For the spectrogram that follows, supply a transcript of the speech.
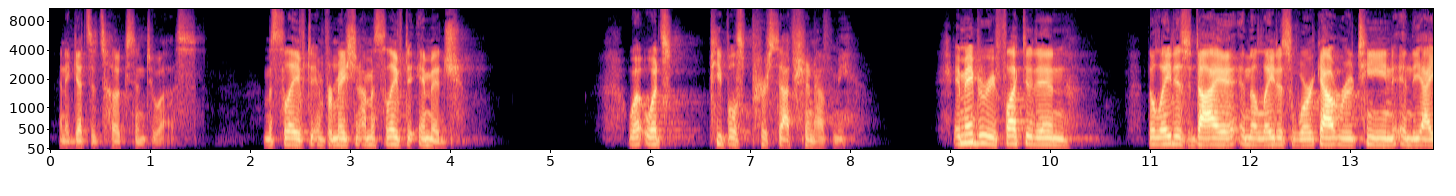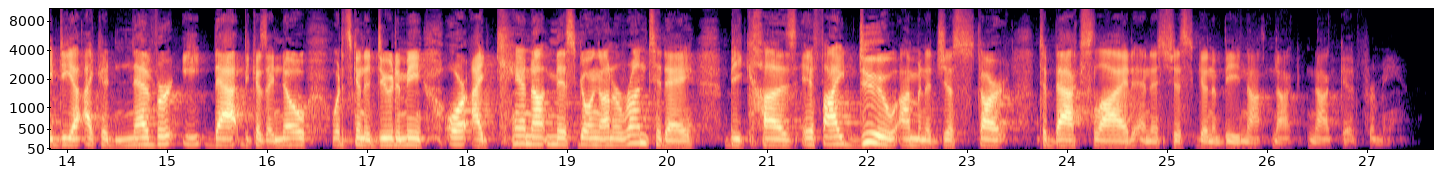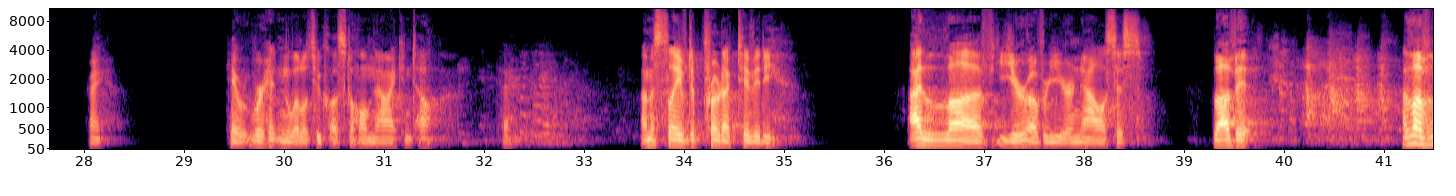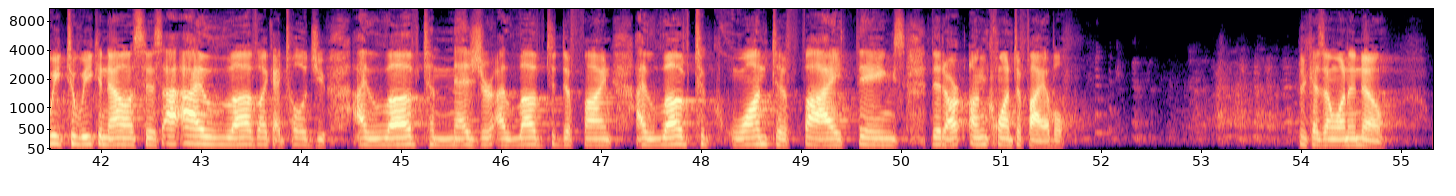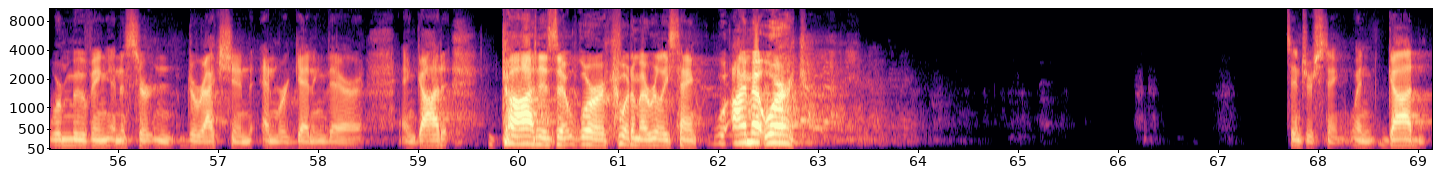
And it gets its hooks into us. I'm a slave to information, I'm a slave to image. What, what's people's perception of me? It may be reflected in the latest diet and the latest workout routine and the idea I could never eat that because I know what it's going to do to me, or I cannot miss going on a run today because if I do, I'm going to just start to backslide and it's just going to be not, not, not good for me. Okay, we're hitting a little too close to home now, I can tell. Okay. I'm a slave to productivity. I love year over year analysis. Love it. I love week to week analysis. I, I, love, like I told you, I love to measure. I love to define. I love to quantify things that are unquantifiable. because I want to know we're moving in a certain direction and we're getting there. And God, God is at work. What am I really saying? I'm at work. It's interesting. When God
